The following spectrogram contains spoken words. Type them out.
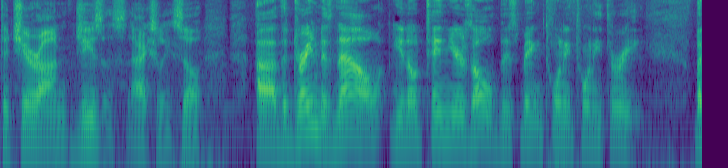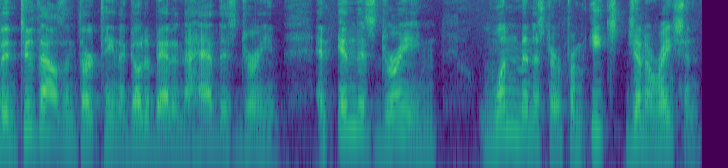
to cheer on Jesus, actually. So uh, the dream is now, you know, 10 years old, this being 2023. But in 2013, I go to bed and I had this dream. And in this dream, one minister from each generation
